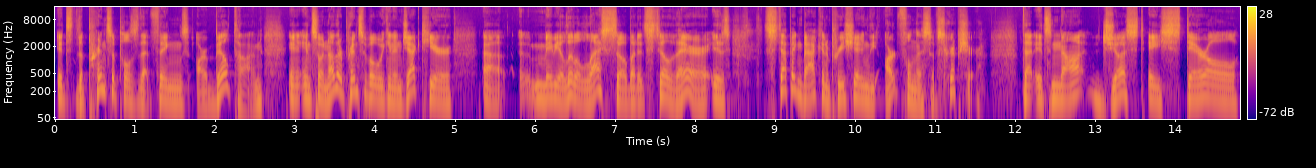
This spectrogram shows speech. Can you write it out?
It's the principles that things are built on, and, and so another principle we can inject here, uh, maybe a little less so, but it's still there, is stepping back and appreciating the artfulness of Scripture. That it's not just a sterile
